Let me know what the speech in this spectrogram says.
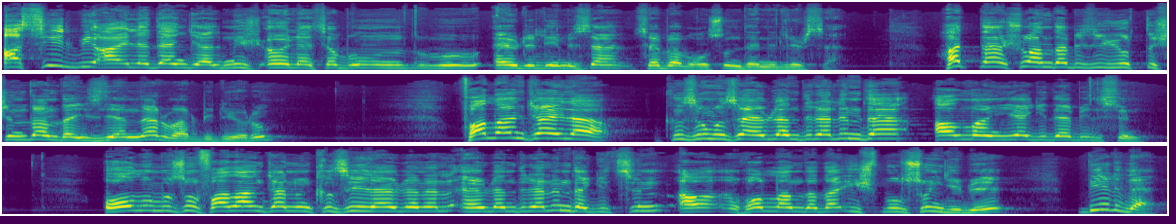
asil bir aileden gelmiş öyleyse bunun, bu evliliğimize sebep olsun denilirse. Hatta şu anda bizi yurt dışından da izleyenler var biliyorum. Falancayla kızımızı evlendirelim de Almanya'ya gidebilsin. Oğlumuzu falancanın kızıyla evlendirelim de gitsin Hollanda'da iş bulsun gibi. Bir de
